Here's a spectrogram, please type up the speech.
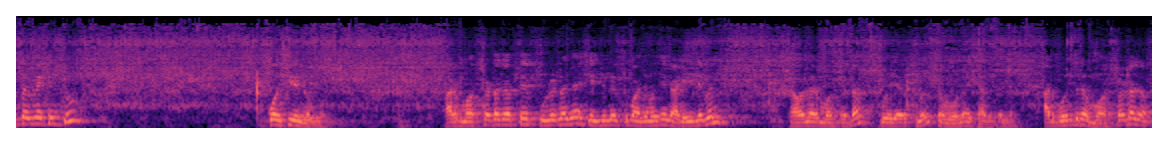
ফ্লেমে কিন্তু কষিয়ে নেব। আর মশলাটা যাতে পুড়ে না যায়, সেই জন্য একটু মাঝে মাঝে নাড়িয়ে দেবেন। তাহলে আর মশলাটা পুড়ে যাওয়ার কোনো সম্ভাবনাই থাকবে না। আর বন্ধুরা, মশলাটা যত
